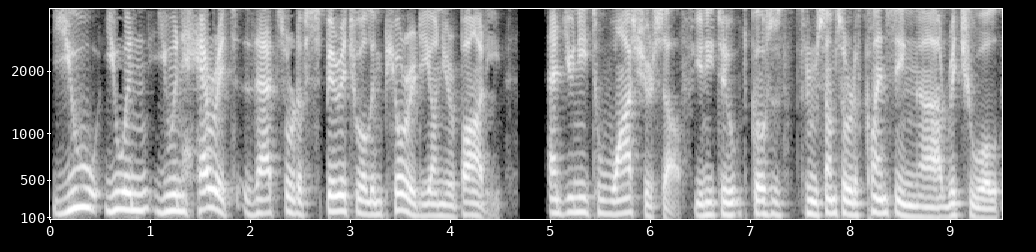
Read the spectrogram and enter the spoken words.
you you in, you inherit that sort of spiritual impurity on your body, and you need to wash yourself. You need to go through some sort of cleansing uh, ritual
